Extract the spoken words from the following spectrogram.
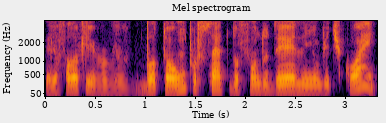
ele falou que botou 1% do fundo dele em Bitcoin.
